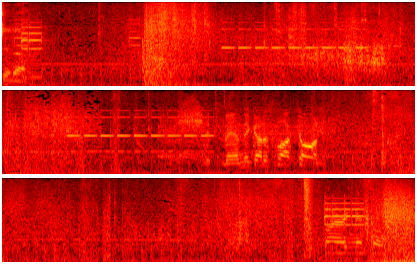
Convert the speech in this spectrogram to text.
Shit up. Shit, man, they got us locked on. Firing missile. Missile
